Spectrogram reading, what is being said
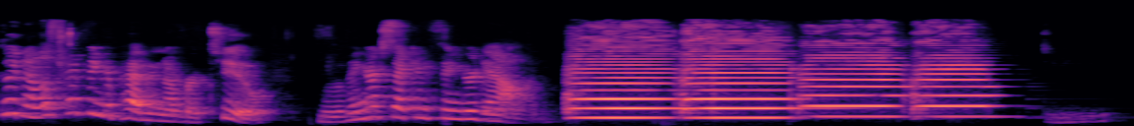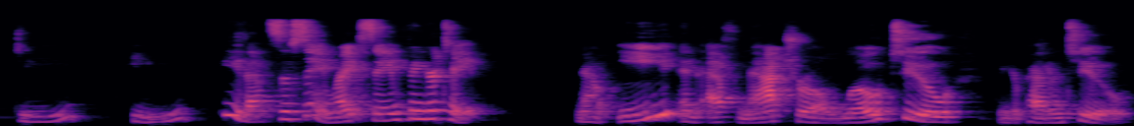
Good, now let's try finger pattern number two. Moving our second finger down. D, D, E, E. That's the same, right? Same finger tape. Now E and F natural, low two, finger pattern two.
